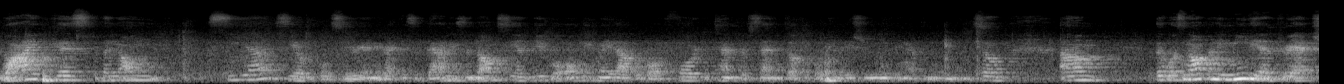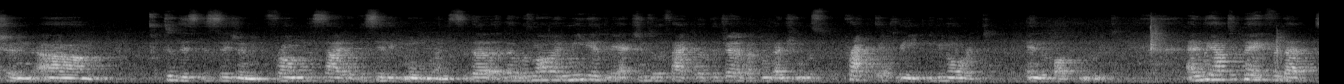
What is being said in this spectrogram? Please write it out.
Why? Because the non-Sia, Sia we call Syria and Iraqi Sudan, the non-Sian people only made up about 4 to 10% of the population moving at the moment. So um, there was not an immediate reaction um, to this decision from the side of the civic movements. The, there was not an immediate reaction to the fact that the Geneva Convention was practically ignored in the Balkan route. And we had to pay for that,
